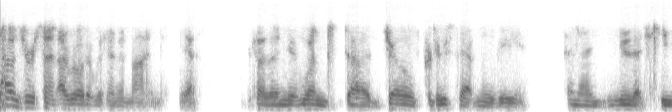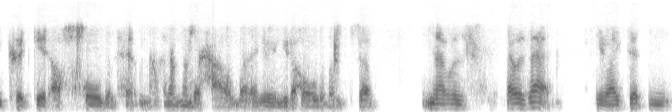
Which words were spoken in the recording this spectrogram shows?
Hundred percent. I wrote it with him in mind. Yes, because then when uh, Joe produced that movie, and I knew that he could get a hold of him. I don't remember how, but I knew he'd get a hold of him. So that was that was that he liked it and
